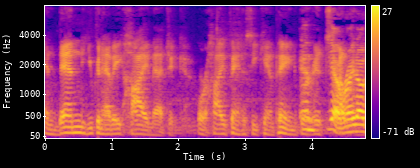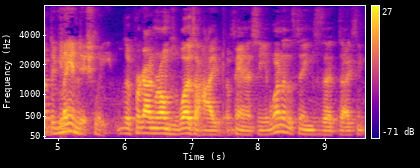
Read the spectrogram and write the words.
And then you can have a high magic or high fantasy campaign where And, it's yeah, right out the gate. outlandishly. the Forgotten Realms was a high fantasy, and one of the things that I think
